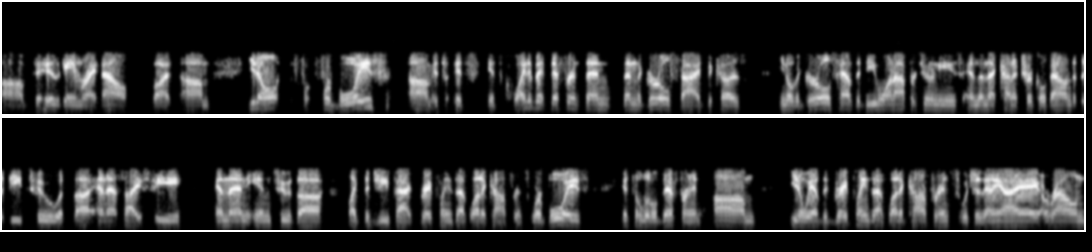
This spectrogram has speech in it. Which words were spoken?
um, to his game right now. But um, you know, for, for boys, um, it's it's it's quite a bit different than than the girls' side because you know the girls have the D1 opportunities, and then that kind of trickle down to the D2 with the NSIC, and then into the like the GPAC, Great Plains Athletic Conference, where boys it's a little different. Um, you know, we have the Great Plains Athletic Conference, which is NAIA around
